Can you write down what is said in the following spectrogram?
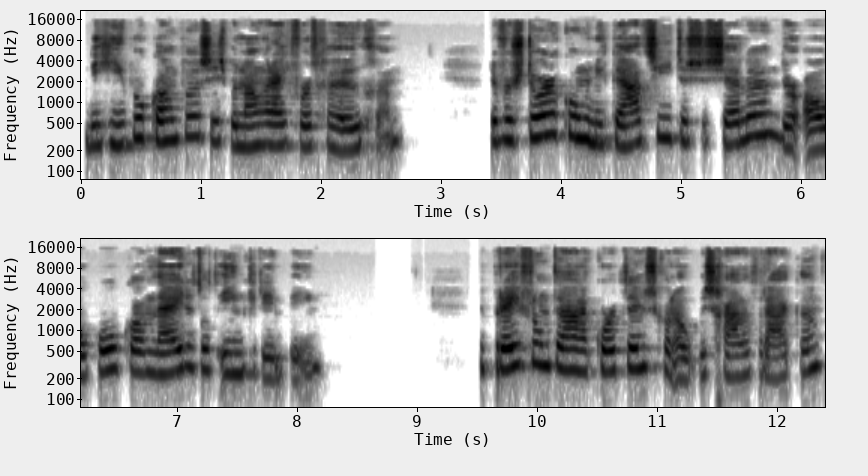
De hippocampus is belangrijk voor het geheugen. De verstoorde communicatie tussen cellen door alcohol kan leiden tot inkrimping. De prefrontale cortex kan ook beschadigd raken,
